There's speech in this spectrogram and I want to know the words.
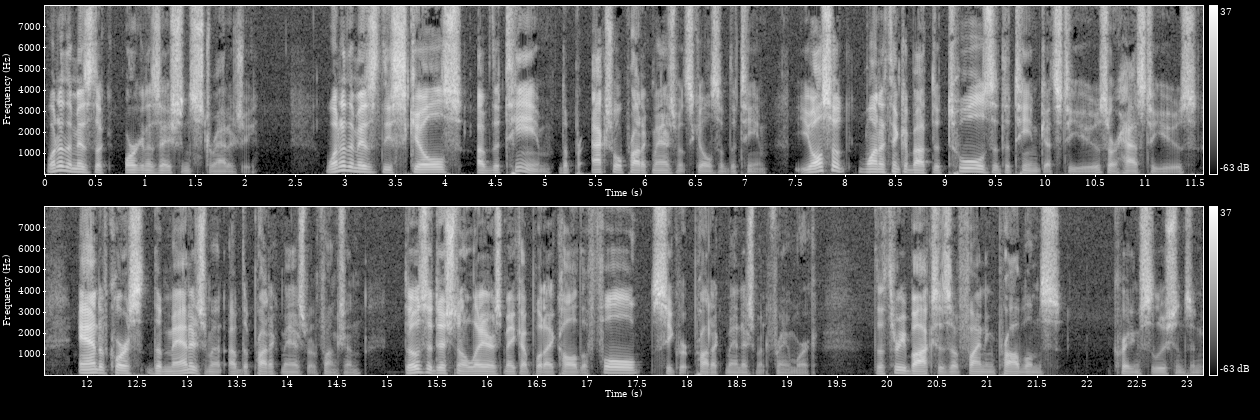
One of them is the organization strategy. One of them is the skills of the team, the actual product management skills of the team. You also want to think about the tools that the team gets to use or has to use, and of course, the management of the product management function. Those additional layers make up what I call the full secret product management framework. The three boxes of finding problems, creating solutions, and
